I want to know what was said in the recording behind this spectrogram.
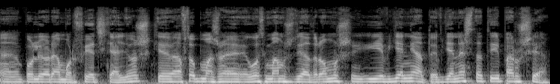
Ε, πολύ ωραία μορφή έτσι κι αλλιώς. Και αυτό που μας, ε, εγώ θυμάμαι στους διαδρόμους, η ευγένειά του, η ευγενέστατη παρουσία.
